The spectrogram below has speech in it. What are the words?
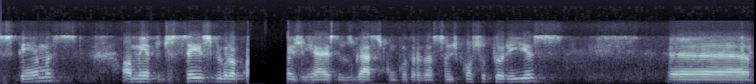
sistemas, aumento de 6,4 milhões de reais nos gastos com contratação de consultorias. Uh,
